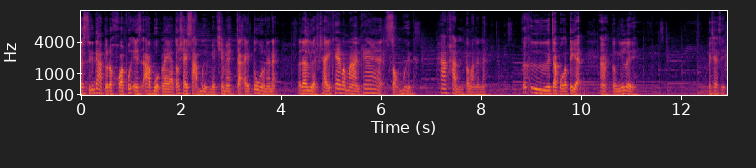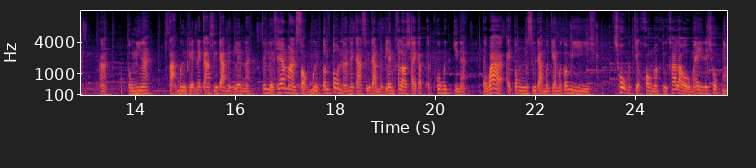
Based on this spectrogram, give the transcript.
จะซื้อดาบตัวละครพวก SR บวกแรต้องใช้ 30,000 เม็ดใช่ไหมจากไอ้ตู้ตรงนั้นอะเราจะเหลือใช้แค่ประมาณแค่ 25,000 ประมาณนั้นนะ ก็คือจากปกติอะอะตรงนี้เลย ไม่ใช่สิอะตรงนี้นะสามหมื่นเพชรในการซื้อดาบหนึ่งเล่มนะ จะเหลือแค่ประมาณสองหมื่นต้นๆนะในการซื้อดาบหนึ่งเล่มถ้าเราใช้กับไอ้พวกเมื่อกี้นะ แต่ว่าไอ้ตรงซื้อดาบเมื่อกี้มันก็มีโชคมาเกี่ยวข้องเนาะคือถ้าเราไม่ได้โชคดี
